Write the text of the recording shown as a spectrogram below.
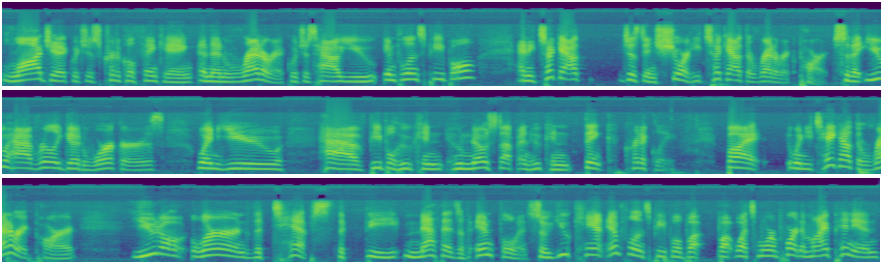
logic which is critical thinking and then rhetoric which is how you influence people. And he took out just in short he took out the rhetoric part so that you have really good workers when you have people who can who know stuff and who can think critically but when you take out the rhetoric part, you don't learn the tips, the, the methods of influence. So you can't influence people, but, but what's more important, in my opinion,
